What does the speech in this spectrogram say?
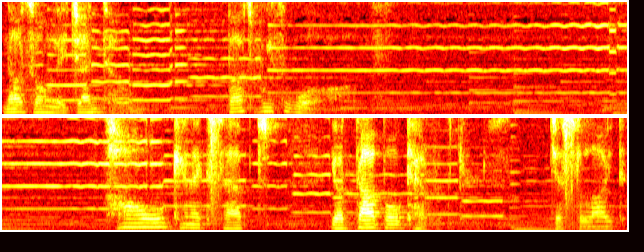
not only gentle, but with warmth. How can I accept your double characters, just like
